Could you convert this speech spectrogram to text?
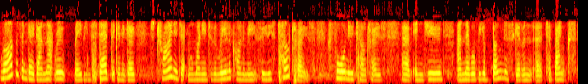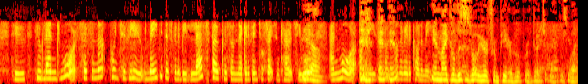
rather than go down that route, maybe instead they're going to go to try and inject more money into the real economy through these TLTROs, four new TLTROs um, in June, and there will be a bonus given uh, to banks who, who lend more. So from that point of view, maybe there's going to be less focus on negative interest rates and currency wars yeah. and more on, these, and, on, and, on the real economy. And Michael, this is what we heard from Peter Hooper of Deutsche Bank as well.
